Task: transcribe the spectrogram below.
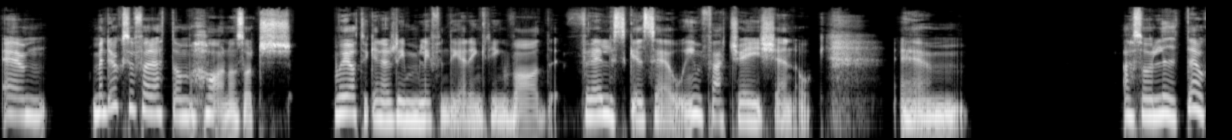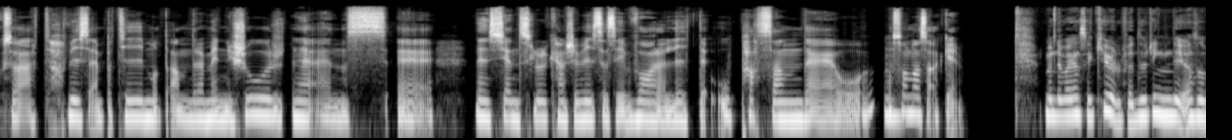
Ehm, men det är också för att de har någon sorts, vad jag tycker är en rimlig fundering kring vad förälskelse och infatuation och ehm, Alltså lite också att visa empati mot andra människor när ens, eh, när ens känslor kanske visar sig vara lite opassande och, och Mm. sådana saker. Men det var ganska kul för du ringde, ju- alltså,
